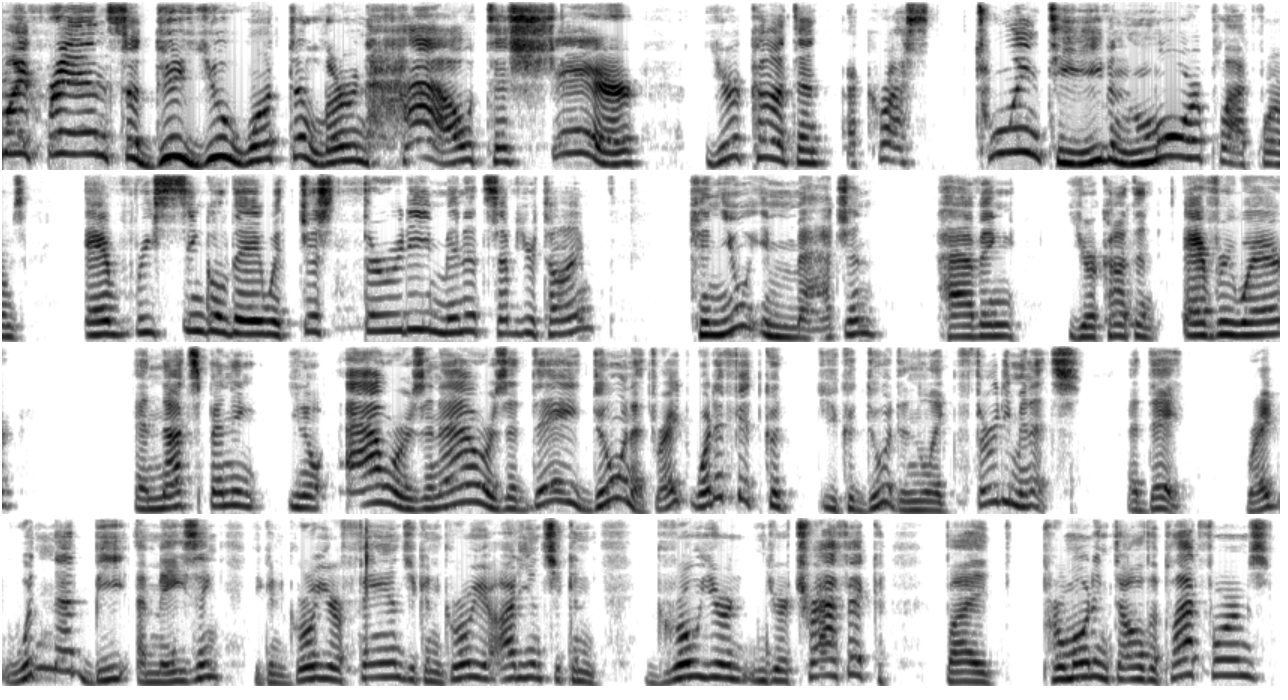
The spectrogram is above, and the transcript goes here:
my friends. So do you want to learn how to share your content across 20 even more platforms every single day with just 30 minutes of your time? Can you imagine having your content everywhere and not spending you know hours and hours a day doing it right? What if it could you could do it in like 30 minutes a day right? Wouldn't that be amazing? You can grow your fans you can grow your audience you can grow your your traffic by promoting to all the platforms.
